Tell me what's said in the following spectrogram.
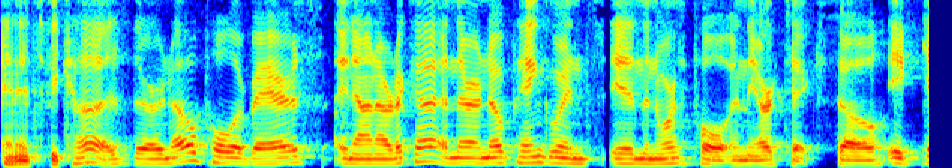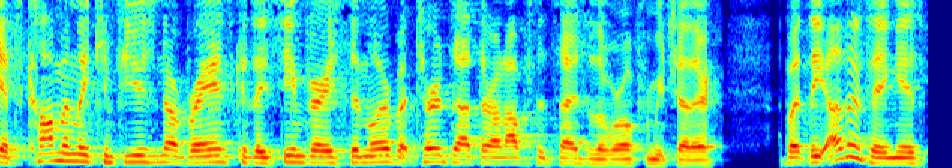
And it's because there are no polar bears in Antarctica and there are no penguins in the North Pole in the Arctic. So it gets commonly confused in our brains because they seem very similar, but turns out they're on opposite sides of the world from each other. But the other thing is,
